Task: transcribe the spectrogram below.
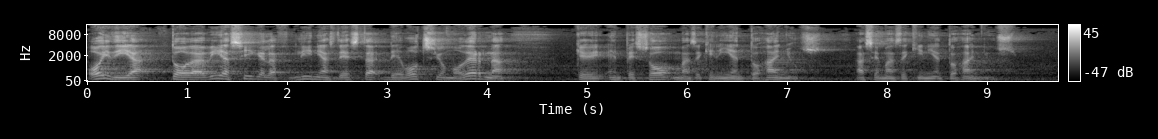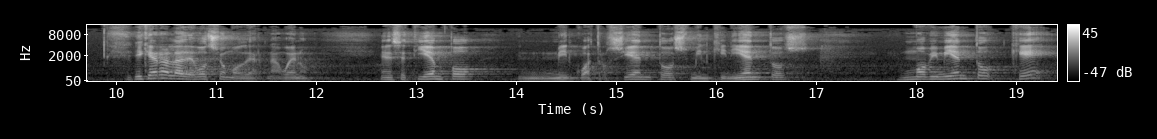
hoy día todavía sigue las líneas de esta devoción moderna que empezó más de 500 años, hace más de 500 años. ¿Y qué era la devoción moderna? Bueno, en ese tiempo, en 1400, 1500, un movimiento que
